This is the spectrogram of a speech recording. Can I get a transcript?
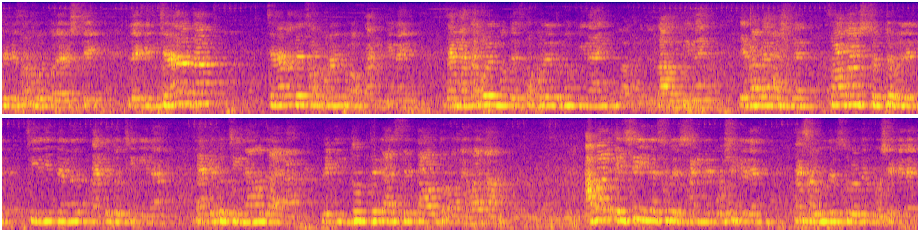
থেকে সফর করে আসছে। লেকিন চেহারাটা চেহারাতে সফরের কোনো ক্লান্তি নাই। জামা কাপড়ের মধ্যে সফরের কোনো কি নাই ক্লান্তি নাই। এভাবে আসলেন। সাহাবা আশ্চর্য হলেন, চিনি যেন তাকে তো চিনি না, তাকে তো চিনাও যায় না। লেকিন দূর থেকে আসছে, তাও তো মনে হয় না। আবার এসেই রাসূলের সামনে বসে গেলেন, তাসাউদের সুরতে বসে গেলেন।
